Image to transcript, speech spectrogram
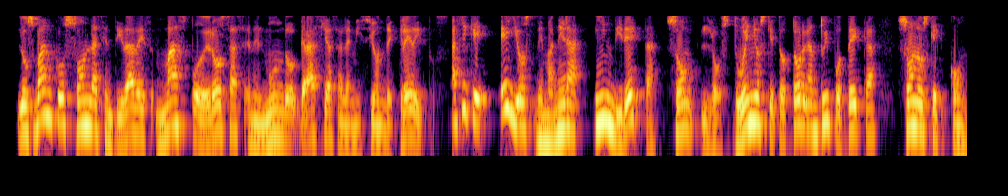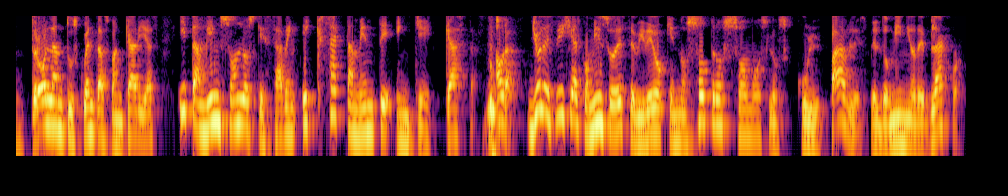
los bancos son las entidades más poderosas en el mundo gracias a la emisión de créditos. Así que ellos de manera indirecta son los dueños que te otorgan tu hipoteca, son los que controlan tus cuentas bancarias y también son los que saben exactamente en qué gastas. Ahora, yo les dije al comienzo de este video que nosotros somos los culpables del dominio de BlackRock.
